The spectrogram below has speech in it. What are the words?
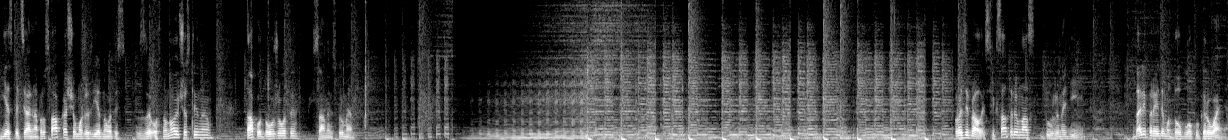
Є спеціальна проставка, що може з'єднуватись з основною частиною та подовжувати сам інструмент. Розібрались, фіксатори в нас дуже надійні. Далі перейдемо до блоку керування.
